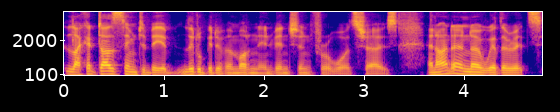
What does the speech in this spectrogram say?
like it does seem to be a little bit of a modern invention for awards shows. And I don't know whether it's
